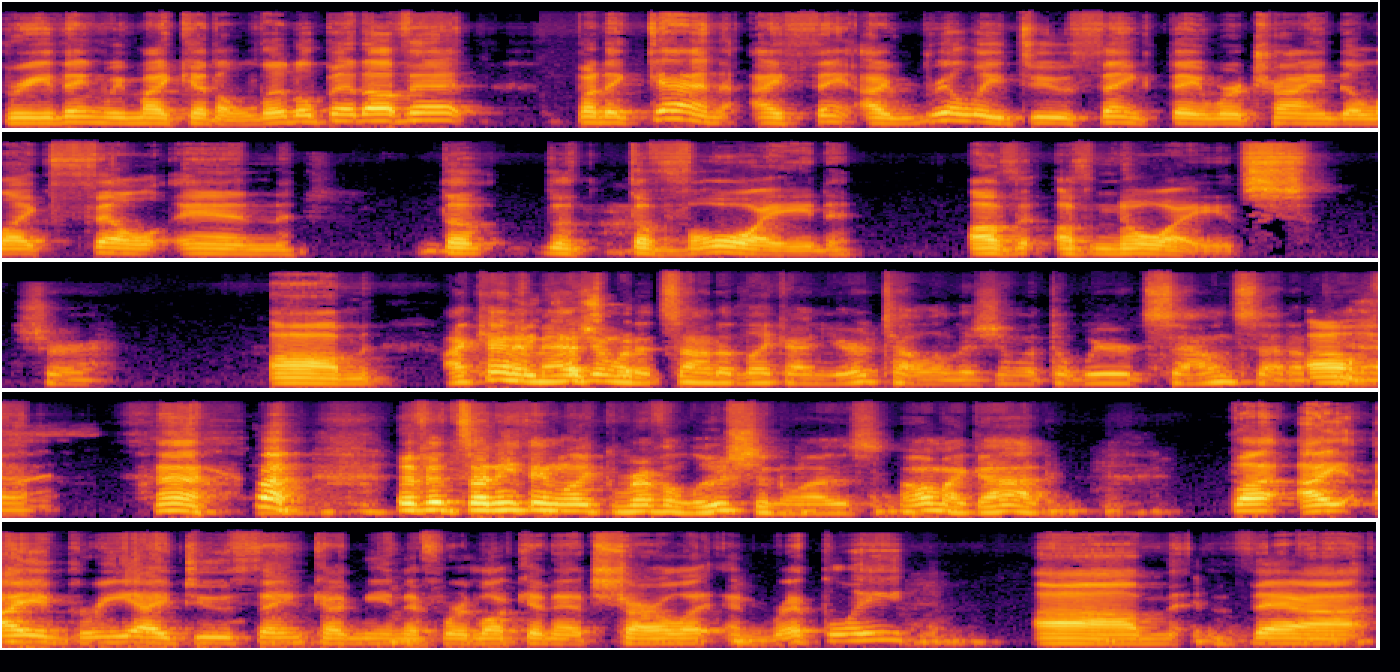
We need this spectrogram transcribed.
breathing we might get a little bit of it but again i think i really do think they were trying to like fill in the the, the void of of noise Sure. um I can't imagine what it sounded like on your television with the weird sound setup. Oh. if it's anything like Revolution was, oh my god. but I I agree. I do think. I mean, if we're looking at Charlotte and Ripley, um, that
